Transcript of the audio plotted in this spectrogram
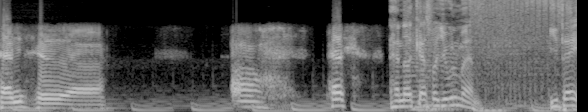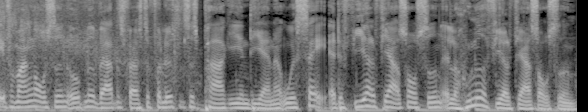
Han hedder... Åh, pas. Han hedder Kasper Julemand. I dag for mange år siden åbnede verdens første forlystelsespark i Indiana, USA. Er det 74 år siden eller 174 år siden?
